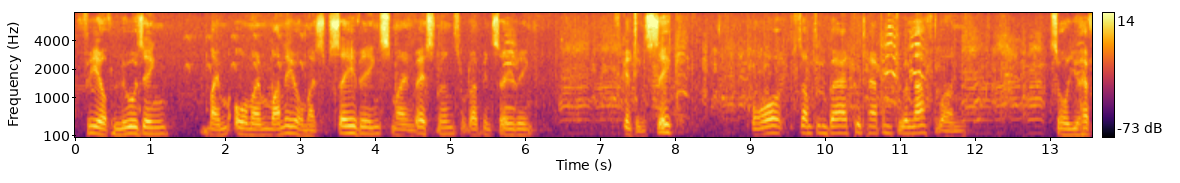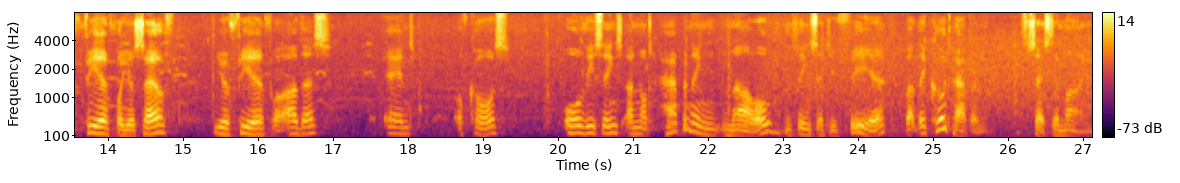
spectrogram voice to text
fear of losing my all my money, or my savings, my investments, what I've been saving, of getting sick, or something bad could happen to a loved one. So you have fear for yourself, you have fear for others, and of course, all these things are not happening now, the things that you fear, but they could happen, says the mind.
